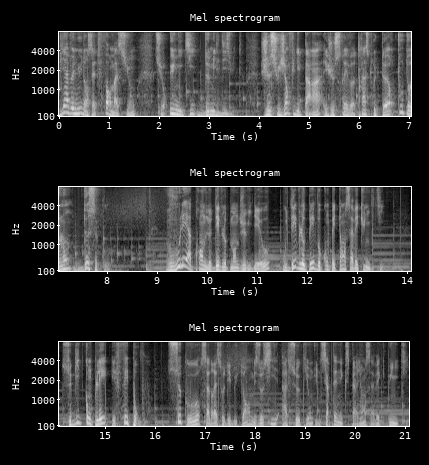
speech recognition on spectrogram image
bienvenue dans cette formation sur Unity 2018. Je suis Jean-Philippe Parrain et je serai votre instructeur tout au long de ce cours. Vous voulez apprendre le développement de jeux vidéo ou développer vos compétences avec Unity? Ce guide complet est fait pour vous. Ce cours s'adresse aux débutants mais aussi à ceux qui ont une certaine expérience avec Unity.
